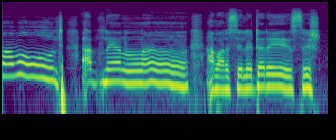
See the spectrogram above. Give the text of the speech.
মামুদ আপনি আল্লাহ, আমার ছেলেটারে শ্রেষ্ঠ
